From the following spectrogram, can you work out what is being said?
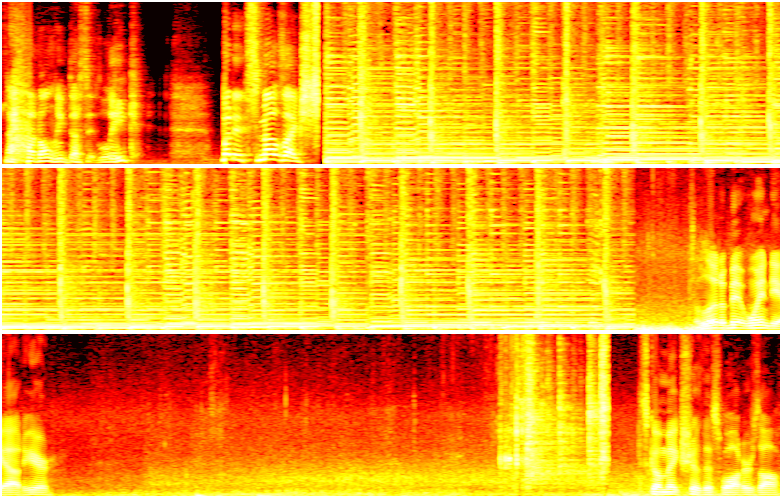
Not only does it leak, but it smells like sh It's a little bit windy out here. Let's go make sure this water's off.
